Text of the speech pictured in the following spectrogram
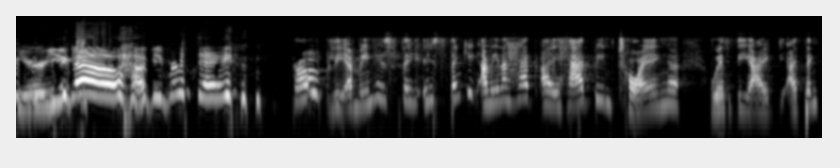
here you go, happy birthday. Probably. I mean, his th- his thinking. I mean, I had I had been toying with the idea. I think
